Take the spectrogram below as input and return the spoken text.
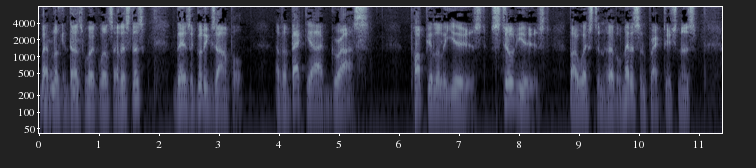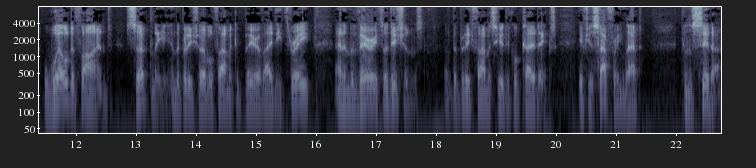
But look, it does work well. So, listeners, there's a good example of a backyard grass popularly used, still used by Western herbal medicine practitioners, well defined, certainly in the British Herbal Pharmacopoeia of 83 and in the various editions of the British Pharmaceutical Codex. If you're suffering that, consider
